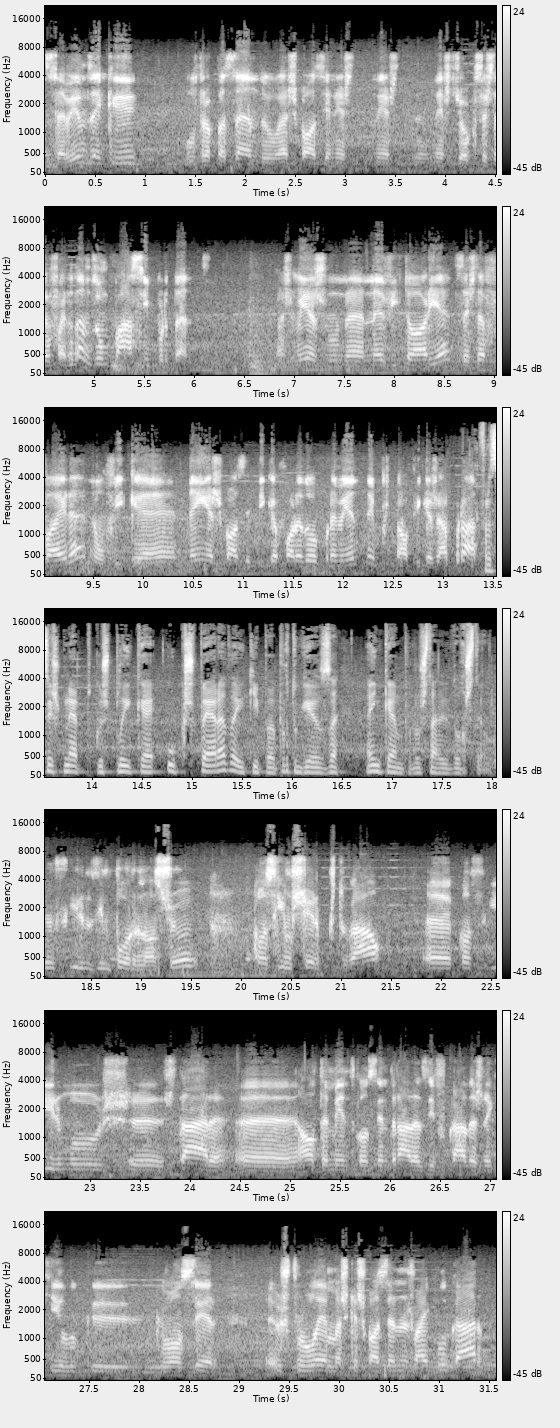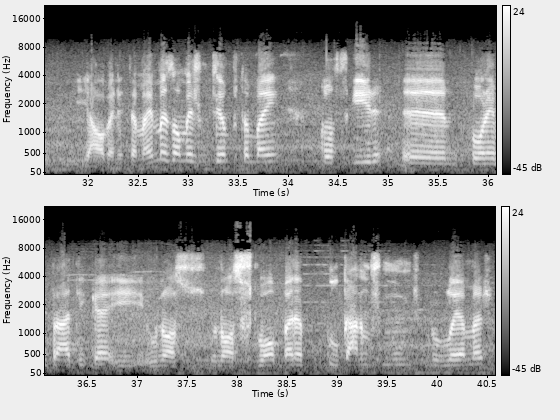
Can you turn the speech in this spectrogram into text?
sabemos é que ultrapassando a Escócia neste, neste, neste jogo sexta-feira, damos um passo importante mas mesmo na, na vitória, sexta-feira, não fica, nem a Escócia fica fora do apuramento, nem Portugal fica já apurado. Francisco Neto que explica o que espera da equipa portuguesa em campo no Estádio do Restelo. Conseguirmos impor o nosso jogo, conseguimos ser Portugal, Uh, conseguirmos uh, estar uh, altamente concentradas e focadas naquilo que, que vão ser os problemas que a Escócia nos vai colocar e a Albânia também, mas ao mesmo tempo também conseguir uh, pôr em prática e o nosso, o nosso futebol para colocarmos muitos problemas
